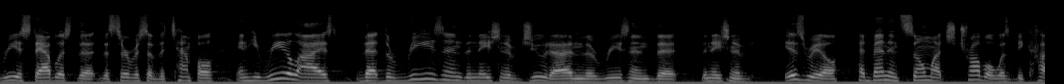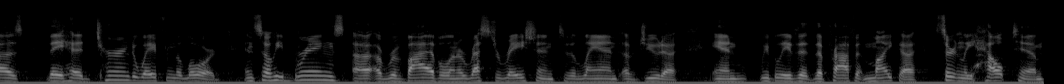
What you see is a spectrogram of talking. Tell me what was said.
reestablished the, the service of the temple, and he realized that the reason the nation of Judah and the reason that the nation of Israel had been in so much trouble was because they had turned away from the Lord. And so he brings a, a, revival and a restoration to the land of Judah. And we believe that the prophet Micah certainly helped him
